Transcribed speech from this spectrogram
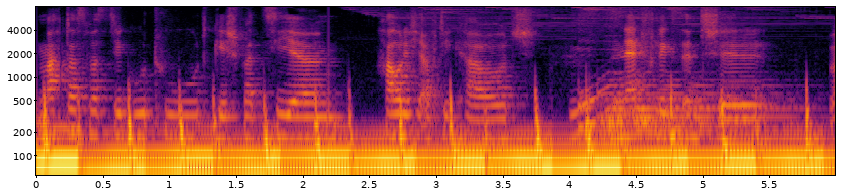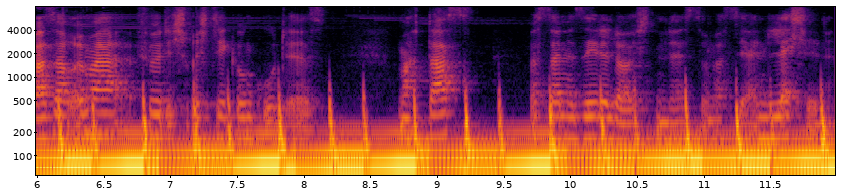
mach das, was dir gut tut, geh spazieren, hau dich auf die Couch, Netflix und chill, was auch immer für dich richtig und gut ist. Mach das, was deine Seele leuchten lässt und was dir ein Lächeln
